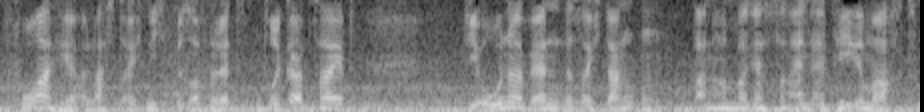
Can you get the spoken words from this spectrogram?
vorher. Lasst euch nicht bis auf den letzten Drücker Zeit. Die Owner werden es euch danken. Dann haben wir gestern ein LP gemacht.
